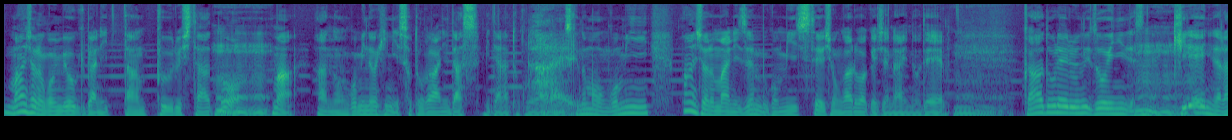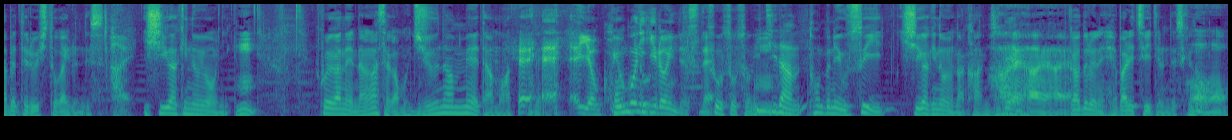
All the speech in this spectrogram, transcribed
マンションのゴミ置き場に一旦プールした後、うんうんうん。まああのゴミの日に外側に出すみたいなところがあるんですけども、ゴミマンションの前に全部ゴミステーションがあるわけじゃないのでうん。ガードレール沿いにですうんうんうん。ね綺麗に並べてる人がいるんです。はい。石垣のように。うんこれがね長さがもう十何メーターもあってね。横横に広いんですね。そうそうそう、ん。一段本当に薄い石垣のような感じで、はいはいはいガードレールにへばりついてるんですけど、うんうん。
